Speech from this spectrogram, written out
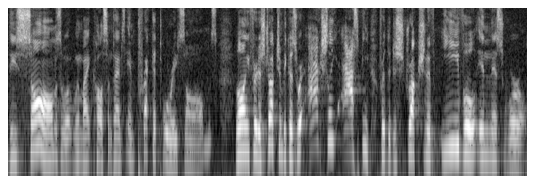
these psalms, what we might call sometimes imprecatory psalms, longing for destruction because we're actually asking for the destruction of evil in this world.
